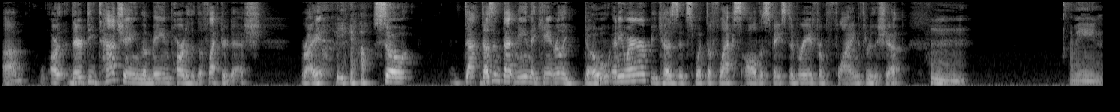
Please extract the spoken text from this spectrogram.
um, are they're detaching the main part of the deflector dish, right? yeah. so that doesn't that mean they can't really go anywhere because it's what deflects all the space debris from flying through the ship? Hmm. I mean,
